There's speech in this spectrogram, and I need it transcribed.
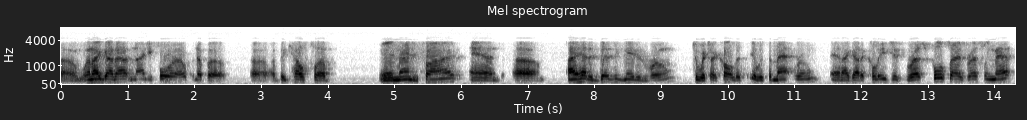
uh, when I got out in '94, I opened up a a, a big health club in '95, and um, I had a designated room to which I called it. It was the mat room, and I got a collegiate rest, full size wrestling mat.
